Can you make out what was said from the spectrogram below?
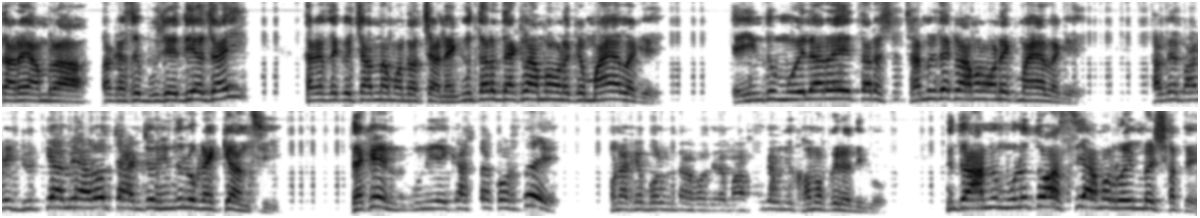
তারে আমরা তার কাছে বুঝিয়ে দিয়ে যাই। তার কাছে কেউ চান্দা মাদা চায় না, কিন্তু তারা দেখলে আমার অনেক মায়া লাগে। এই হিন্দু মহিলারা তার স্বামীর দেখলে আমার অনেক মায়া লাগে। তাদের বাড়ি ঢুকে আমি আরও চারজন হিন্দু লোক ডেকে আনছি। দেখেন, উনি এই কাজটা করছে, ওনাকে বলবেন তার কথা মাফ উনি ক্ষমা করে দিব। কিন্তু আমি মূলত আসছি আমার রহিমের সাথে।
